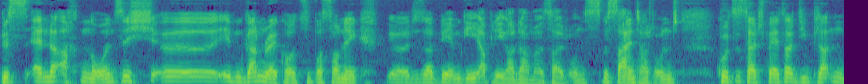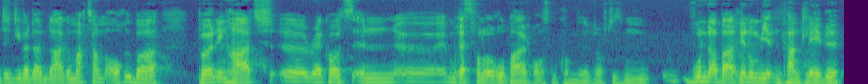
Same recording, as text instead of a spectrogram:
bis Ende 98 äh, eben Gun Records, Supersonic, äh, dieser BMG-Ableger damals halt uns gesigned hat. Und kurze Zeit später die Platten, die wir dann da gemacht haben, auch über Burning Heart äh, Records in, äh, im Rest von Europa halt rausgekommen sind, auf diesem wunderbar renommierten Punk-Label.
